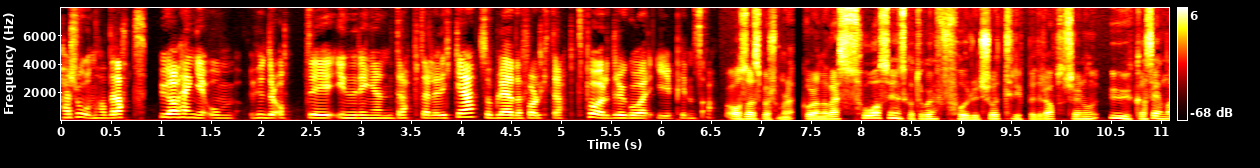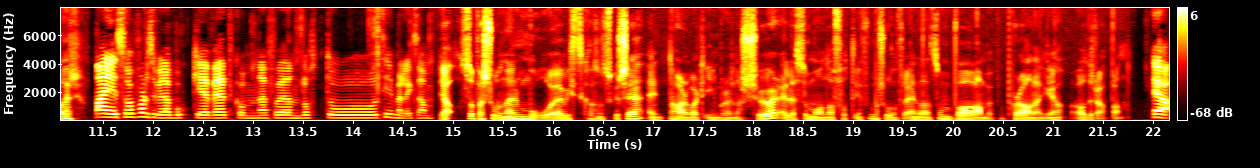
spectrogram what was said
personen hadde rett. Uavhengig om 180-innringeren drepte eller ikke, så ble det folk drept på Ordre gård i pinsa. Og så er spørsmålet, går det an å være så synsk at du kan forutse et trippeldrap som skjer noen uker senere? Nei, i så fall så vil jeg booke vedkommende for en lottotime, liksom. Ja, så personen her må jo ha visst hva som skulle skje. Enten har han vært innblanda sjøl, eller så må han ha fått informasjon fra en av dem som var med på planlegginga av drapene. Ja,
